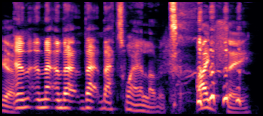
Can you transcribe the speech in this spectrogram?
yeah, and and that, and that that that's why I love it. I'd say.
